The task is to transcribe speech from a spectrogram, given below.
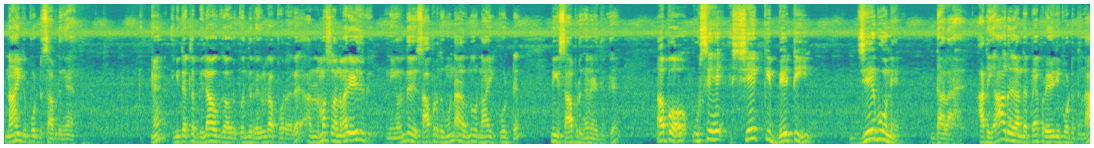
நாய்க்கு போட்டு சாப்பிடுங்க. இந்த இடத்துல பிலாவுக்கு அவருக்கு வந்து ரெகுலராக போகிறாரு அந்த நம்ம சொ- அந்த மாதிரி எழுதிருக்கு நீங்கள் வந்து சாப்பிட்றதுக்கு முன்னே அதை வந்து ஒரு நாய்க்கு போட்டு நீங்கள் சாப்பிடுங்கன்னு எழுதிருக்கு அப்போது உசே ஷேக் கி பேட்டி ஜேபூனே டாலா ஹை. அதை யார் அந்த பேப்பரை எழுதி போட்டதுன்னா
